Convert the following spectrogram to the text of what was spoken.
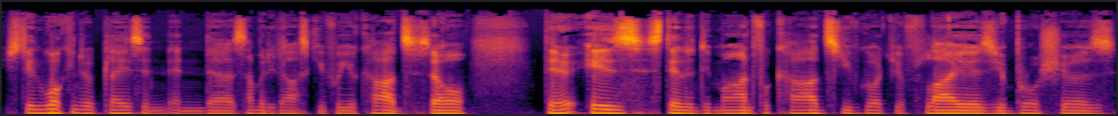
You still walk into a place and, and uh, somebody'd ask you for your cards. So, there is still a demand for cards. You've got your flyers, your brochures,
